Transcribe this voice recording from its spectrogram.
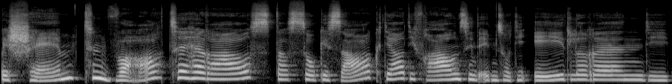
beschämten Warte heraus das so gesagt, ja, die Frauen sind eben so die edleren, die,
